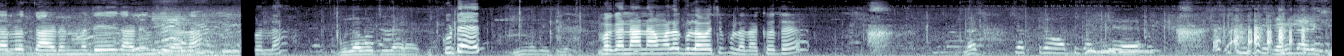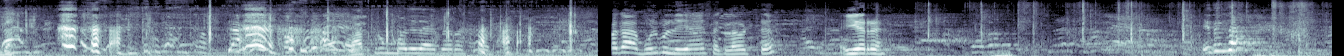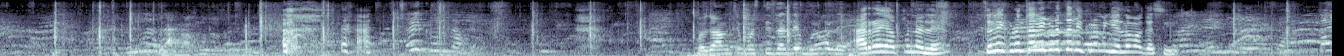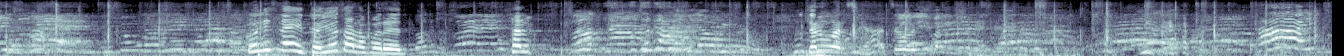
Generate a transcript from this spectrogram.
चाललो गार्डनमध्ये गार्डन फिरायला. बोलला. गुलाबाची झाड कुठे आहेत? बघा नाना आम्हाला गुलाबाची फुलं दाखवत बाथरूममध्ये जायचं बघा बुलबुली आहे सगळं वाटतं. येर इथून जा. बघा आमची मस्ती झाली बुलबुले अरे आपण आले. चल इकडून चल इकडून चल इकडून गेलो मग अशी कोणीच नाही इथं. यो चाला परत. चल. चल वरची हा चल.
